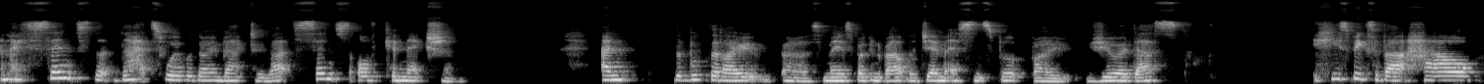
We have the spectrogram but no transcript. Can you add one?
And I sense that that's where we're going back to that sense of connection. And the book that I uh, may have spoken about, the Gem Essence book by Gurudas, he speaks about how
